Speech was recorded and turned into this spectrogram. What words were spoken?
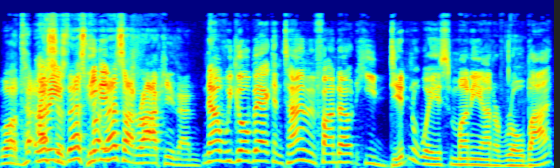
Well, th- that's I mean, just that's he that's on Rocky then. Now we go back in time and found out he didn't waste money on a robot.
